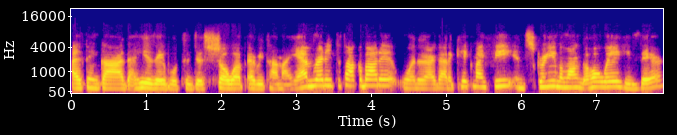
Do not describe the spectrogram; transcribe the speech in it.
I thank God that He is able to just show up every time I am ready to talk about it. Whether I got to kick my feet and scream along the whole way, He's there.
